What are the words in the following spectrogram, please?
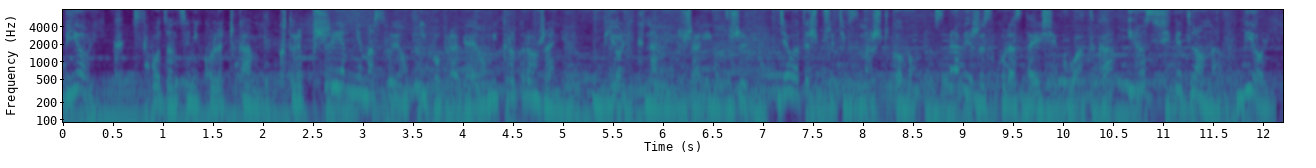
Biolik z chłodzącymi kuleczkami, które przyjemnie masują i poprawiają mikrokrążenie. Biolik nawilża i odżywia. Działa też przeciwzmarszczkowo. Sprawia, że skóra staje się gładka i rozświetlona. Biolik,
